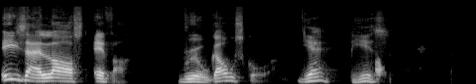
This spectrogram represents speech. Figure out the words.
He's our last ever real goal scorer. yeah, he is.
